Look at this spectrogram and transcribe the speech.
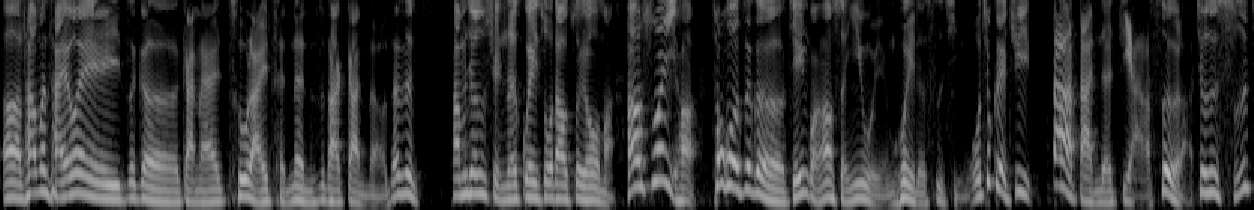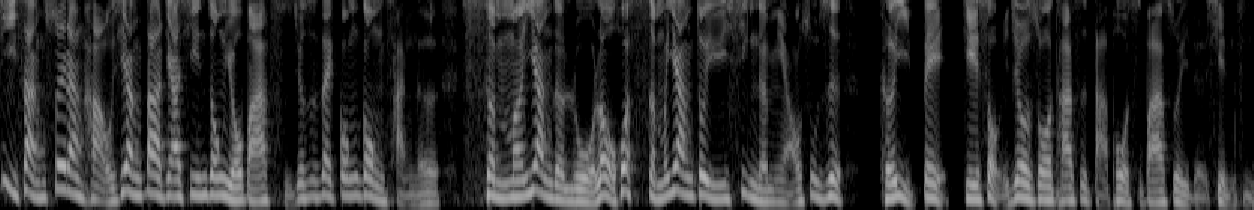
呃，他们才会这个敢来出来承认是他干的。但是他们就是选择龟缩到最后嘛。好，所以哈，透过这个捷运广告审议委员会的事情，我就可以去大胆的假设了，就是实际上虽然好像大家心中有把尺，就是在公共场合什么样的裸露或什么样对于性的描述是可以被接受，也就是说它是打破十八岁的限制。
